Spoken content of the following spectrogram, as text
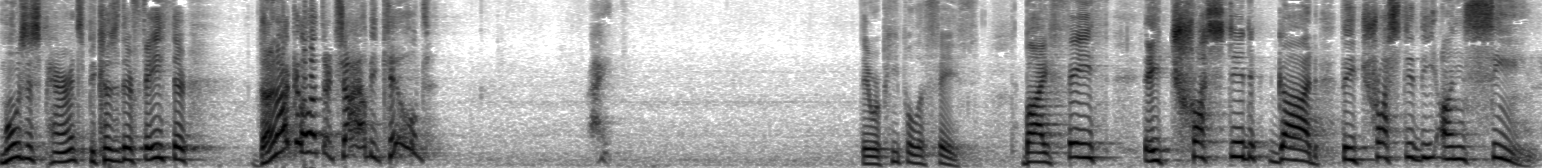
Moses' parents, because of their faith, they're, they're not going to let their child be killed. Right? They were people of faith. By faith, they trusted God, they trusted the unseen.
